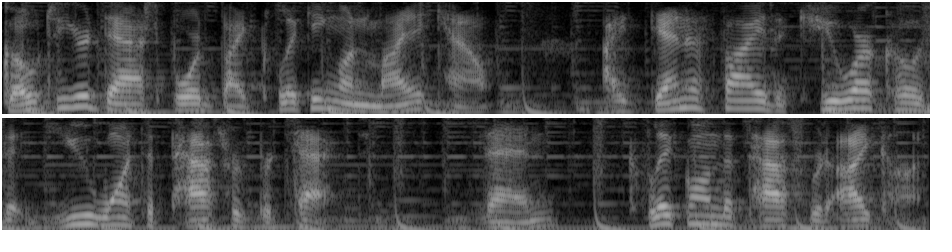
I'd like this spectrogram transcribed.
go to your dashboard by clicking on My Account, identify the QR code that you want to password protect. Then, click on the password icon.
